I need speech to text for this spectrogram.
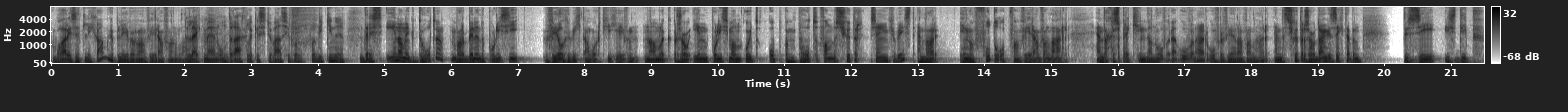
Waar is het lichaam gebleven van Vera van Laar? Lijkt mij een ondraaglijke situatie voor, voor die kinderen. Er is één anekdote waarbinnen de politie veel gewicht aan wordt gegeven. Namelijk, er zou één politieman ooit op een boot van de schutter zijn geweest en daar hing een foto op van Vera van Laar. En dat gesprek ging dan over, over haar, over Vera van Laar. En de schutter zou dan gezegd hebben, de zee is diep.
